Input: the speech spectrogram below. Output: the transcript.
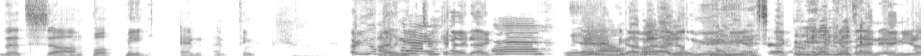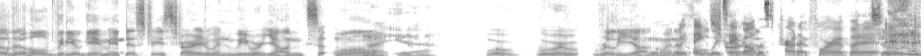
that's um well me and I think. Are you a I'm- millennial Yeah. too, Kat? I, Eh, yeah. know, yeah, but I know me, me and Zach are millennials, and and you know the whole video game industry started when we were young. So well, Right, yeah. We're, we were really young when we it think all we take all this credit for it, but it So, you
